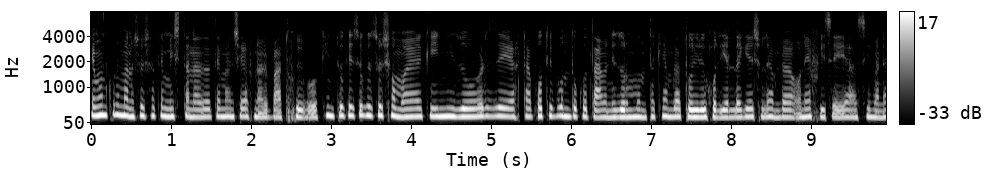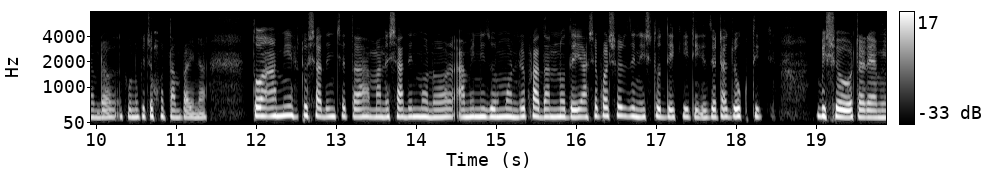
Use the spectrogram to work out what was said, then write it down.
এমন কোনো মানুষের সাথে মিশতে না যাতে মানুষে আপনার বাদ হইব। কিন্তু কিছু, কিছু সময় আর কি নিজর যে একটা প্রতিবন্ধকতা নিজের মন থেকে আমরা তৈরি করিয়ার লাগে আসলে আমরা অনেক পিছাইয়া আছি। মানে আমরা কোনো কিছু করতাম পারি না। তো আমি একটু স্বাধীন চেতা মানে স্বাধীন মনের আমি নিজের মনের প্রাধান্য দেই। আশেপাশের জিনিস তো দেখি ঠিক যেটা যৌক্তিক বিষয় ওটারে আমি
